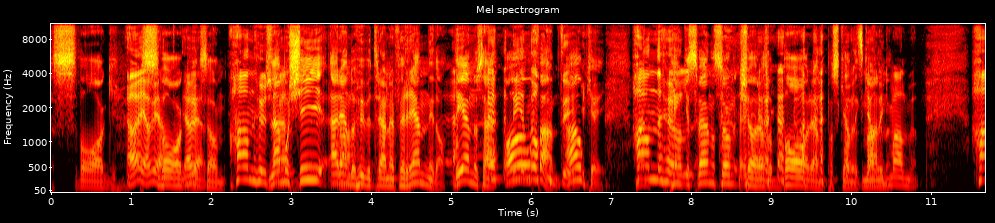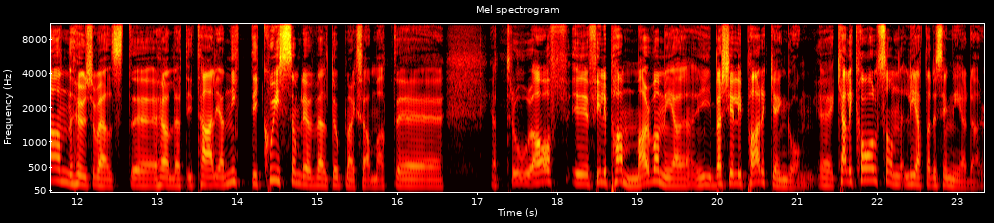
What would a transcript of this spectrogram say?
Svag, ja, jag vet, svag jag liksom. Han hur Lamochi är ändå ja. huvudtränare för Rennes idag. Det är ändå såhär, åh oh, fan, ah, okay. Han höll... Henke Svensson kör alltså baren på Scandic Malmen. Han hur som helst eh, höll ett Italia 90-quiz som blev väldigt uppmärksammat. Eh, jag tror, ja, eh, Filip Hammar var med i Berzelii park en gång. Kalle Karlsson letade sig ner där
